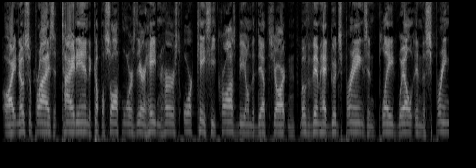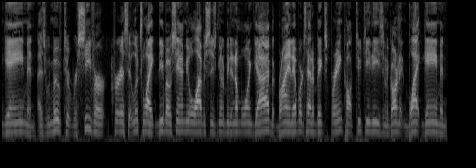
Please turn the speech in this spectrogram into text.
All right, no surprise at tight end, a couple sophomores there, Hayden Hurst or K.C. Crosby on the depth chart, and both of them had good springs and played well in the spring game. And as we move to receiver, Chris, it looks like Deebo Samuel obviously is going to be the number one guy, but Bryan Edwards had a big spring, caught two TDs in the Garnet and Black game, and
